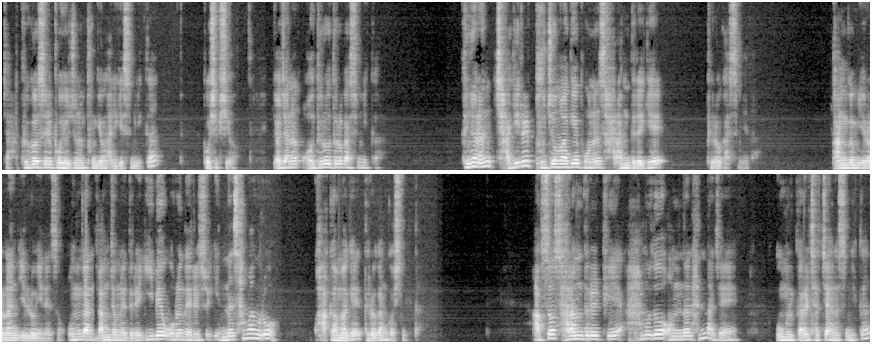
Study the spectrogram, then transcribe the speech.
자, 그것을 보여주는 풍경 아니겠습니까? 보십시오. 여자는 어디로 들어갔습니까? 그녀는 자기를 부정하게 보는 사람들에게 들어갔습니다. 방금 일어난 일로 인해서 온갖 남정네들의 입에 오르내릴 수 있는 상황으로 과감하게 들어간 것입니다. 앞서 사람들을 피해 아무도 없는 한낮에 우물가를 찾지 않았습니까?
